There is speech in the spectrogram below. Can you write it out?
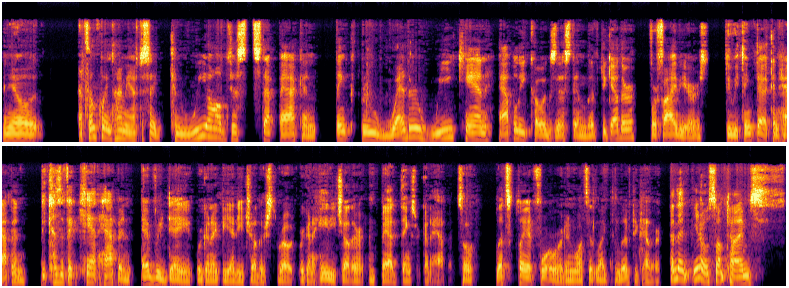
And, you know, at some point in time, you have to say, can we all just step back and think through whether we can happily coexist and live together for five years? Do we think that can happen? Because if it can't happen every day, we're going to be at each other's throat. We're going to hate each other and bad things are going to happen. So let's play it forward and what's it like to live together? And then, you know, sometimes,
